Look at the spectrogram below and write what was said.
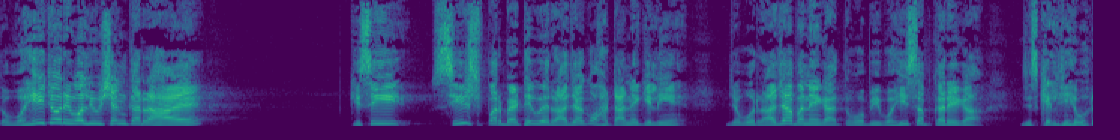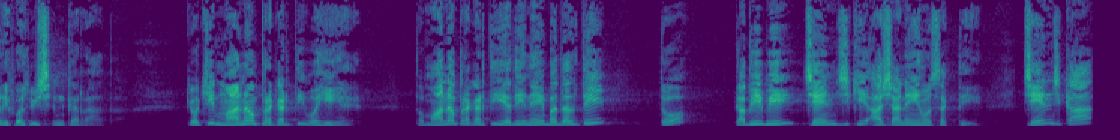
तो वही जो रिवॉल्यूशन कर रहा है किसी शीर्ष पर बैठे हुए राजा को हटाने के लिए जब वो राजा बनेगा तो वो भी वही सब करेगा जिसके लिए वो रिवॉल्यूशन कर रहा था। क्योंकि मानव प्रकृति वही है। तो मानव प्रकृति यदि नहीं बदलती तो कभी भी चेंज की आशा नहीं हो सकती। चेंज का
